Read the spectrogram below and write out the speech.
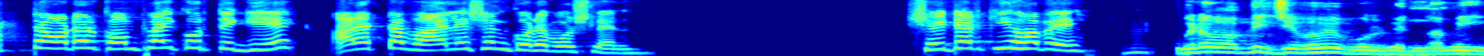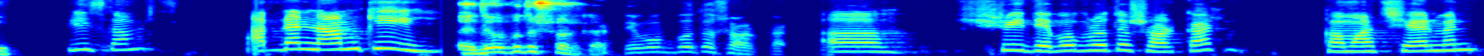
একটা অর্ডার কমপ্লাই করতে গিয়ে আর একটা ভায়োলেশন করে বসলেন। সেইটার কি হবে? ম্যাডাম আপনি যেভাবে বলবেন আমি প্লিজ কাম আপনার নাম কি দেবব্রত সরকার দেবব্রত সরকার uh, Shri Debabrata Sarkar, comma Chairman,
